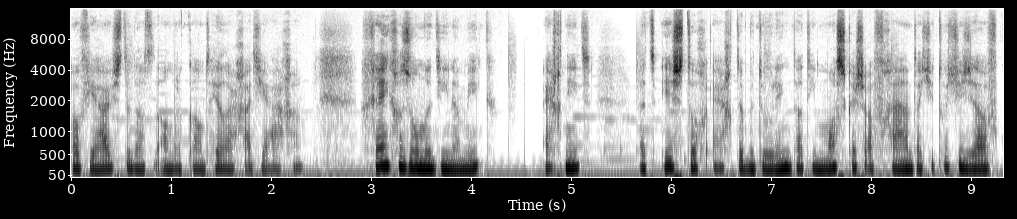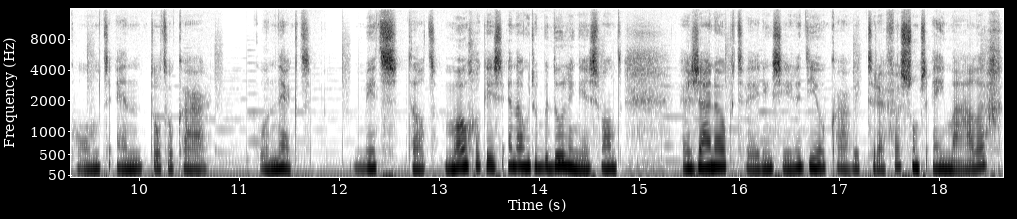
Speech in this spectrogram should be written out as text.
of juist dat de andere kant heel erg gaat jagen. Geen gezonde dynamiek, echt niet. Het is toch echt de bedoeling dat die maskers afgaan, dat je tot jezelf komt en tot elkaar connect. Mits dat mogelijk is en ook de bedoeling is. Want er zijn ook tweelingzielen die elkaar weer treffen, soms eenmalig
